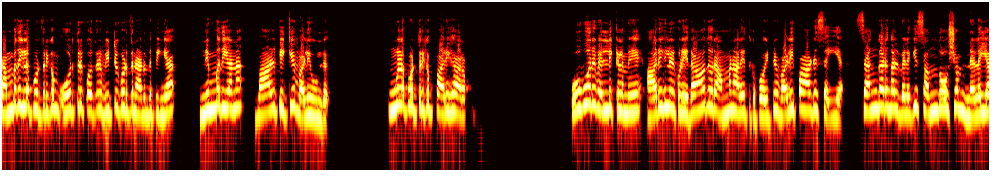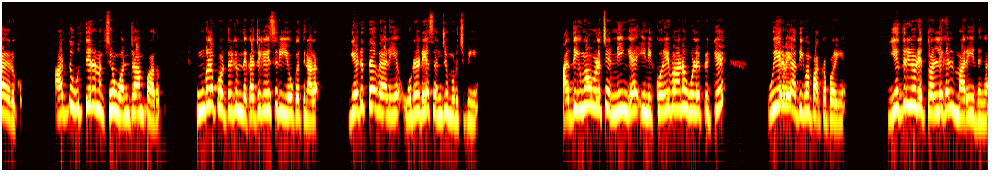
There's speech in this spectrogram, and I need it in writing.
தம்பதிகளை பொறுத்த வரைக்கும் ஒருத்தருக்கு ஒருத்தர் விட்டு கொடுத்து நடந்துப்பீங்க. நிம்மதியான வாழ்க்கைக்கு வழி உண்டு. உங்களை பொறுத்த வரைக்கும் பரிகாரம். ஒவ்வொரு வெள்ளிக்கிழமையே அருகில் இருக்கக்கூடிய ஏதாவது ஒரு அம்மன் ஆலயத்துக்கு போயிட்டு வழிபாடு செய்ய சங்கடங்கள் விலகி சந்தோஷம் நிலையா இருக்கும். அடுத்து உத்திர நட்சத்திரம் ஒன்றாம் பாதம். உங்களை பொறுத்த வரைக்கும் இந்த கஜகேசரி யோகத்தினால எடுத்த வேலையை உடனடியா செஞ்சு முடிச்சுப்பீங்க. அதிகமா உழைச்ச நீங்க இனி குறைவான உழைப்புக்கு உயர்வை அதிகமா பார்க்க போறீங்க. எதிரியுடைய தொல்லைகள் மறையுதுங்க.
